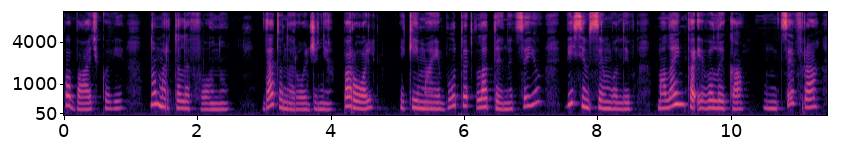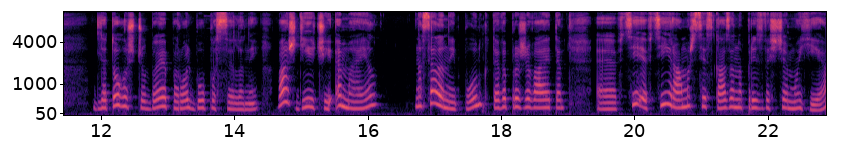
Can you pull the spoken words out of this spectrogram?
по батькові, номер телефону, дату народження, пароль, який має бути латиницею, 8 символів, маленька і велика цифра для того, щоб пароль був посилений. Ваш діючий емейл, населений пункт, де ви проживаєте. Е, В цій, в цій рамочці сказано прізвище моє,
